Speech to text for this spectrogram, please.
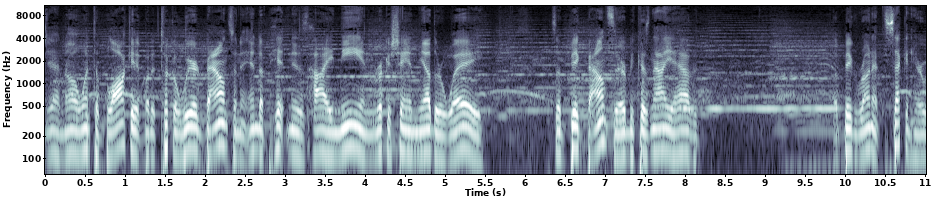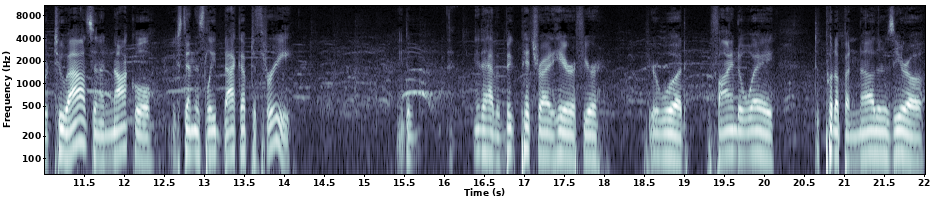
Yeah, Noah went to block it, but it took a weird bounce and it ended up hitting his high knee and ricocheting the other way. It's a big bounce there because now you have a big run at second here with two outs, and a knock will extend this lead back up to three. Need to need to have a big pitch right here if you're if you're Wood. Find a way to put up another zero.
